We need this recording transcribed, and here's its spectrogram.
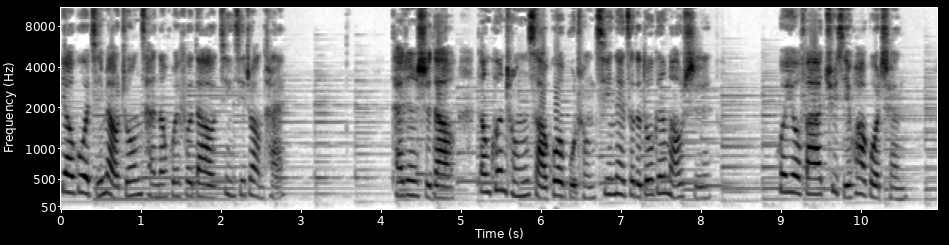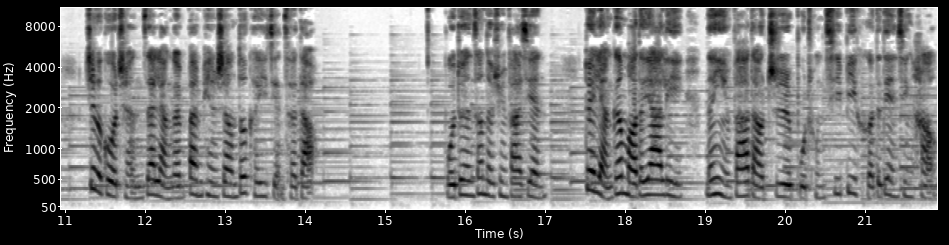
要过几秒钟才能恢复到静息状态。他认识到，当昆虫扫过捕虫器内侧的多根毛时，会诱发去极化过程。这个过程在两个半片上都可以检测到。伯顿·桑德逊发现，对两根毛的压力能引发导致捕虫器闭合的电信号，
